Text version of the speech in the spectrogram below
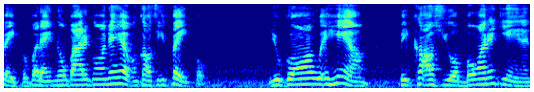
faithful, but ain't nobody going to heaven because he's faithful. You're going with him because you are born again,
